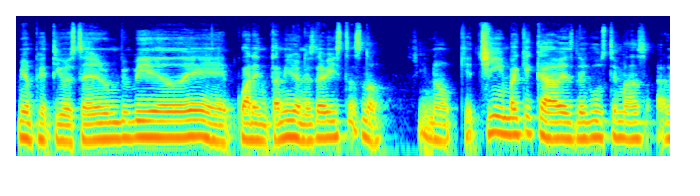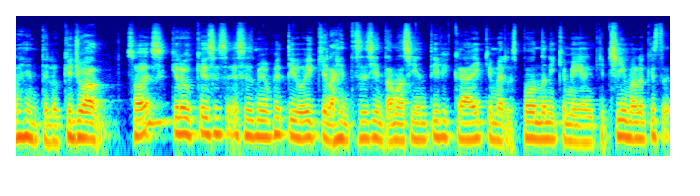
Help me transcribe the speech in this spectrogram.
mi objetivo es tener un video de 40 millones de vistas, no, sino que chimba que cada vez le guste más a la gente lo que yo hago, ¿sabes? Creo que ese es, ese es mi objetivo y que la gente se sienta más identificada y que me respondan y que me digan que chimba lo que está.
